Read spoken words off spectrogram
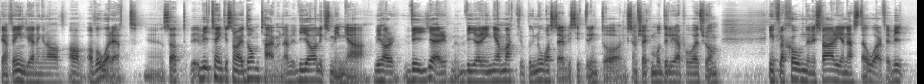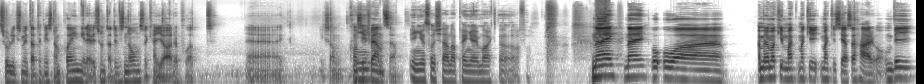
redan för inledningen av, av, av året. Eh, så att vi tänker snarare i de termerna. Vi, vi gör liksom inga... Vi har vyer, men vi gör inga makroprognoser. Vi sitter inte och liksom försöker modellera på vad jag tror om inflationen i Sverige nästa år. För Vi tror liksom inte att det finns någon poäng i det. Vi tror inte att det finns någon som kan göra det på ett eh, liksom, konsekvent sätt. Ingen, ingen som tjänar pengar i marknaden i alla fall. nej, nej. Och, och, jag menar, man, kan, man, man, kan, man kan säga så här. Om vi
